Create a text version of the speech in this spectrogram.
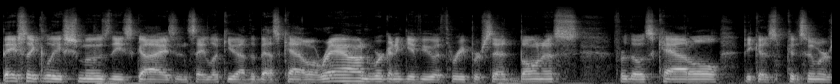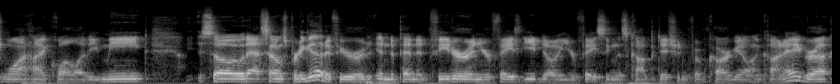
basically schmooze these guys and say, "Look, you have the best cattle around. We're going to give you a three percent bonus." For those cattle, because consumers want high quality meat, so that sounds pretty good if you're an independent feeder and you're face you know you're facing this competition from Cargill and Conagra.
